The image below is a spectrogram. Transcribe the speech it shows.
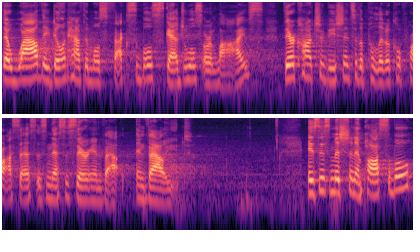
that while they don't have the most flexible schedules or lives, their contribution to the political process is necessary and, val and valued. Is this mission impossible?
